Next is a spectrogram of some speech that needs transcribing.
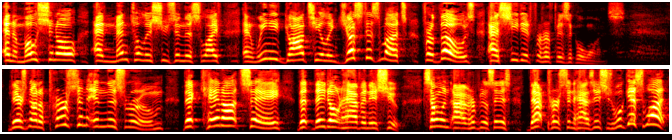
and emotional and mental issues in this life, and we need God's healing just as much for those as she did for her physical ones. There's not a person in this room that cannot say that they don't have an issue. Someone, I've heard people say this, that person has issues. Well, guess what?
